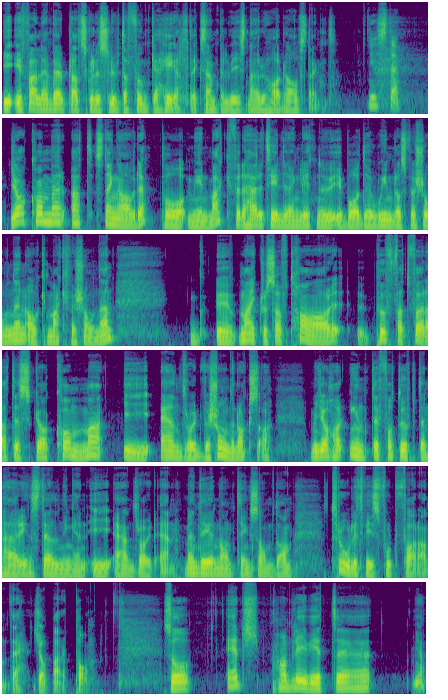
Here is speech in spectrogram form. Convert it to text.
ifall en webbplats skulle sluta funka helt, exempelvis när du har det avstängt. Just det. Jag kommer att stänga av det på min Mac, för det här är tillgängligt nu i både Windows-versionen och Mac-versionen. Eh, Microsoft har puffat för att det ska komma i Android-versionen också. Men jag har inte fått upp den här inställningen i Android än. Men det är någonting som de troligtvis fortfarande jobbar på. Så Edge har blivit, eh, ja,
